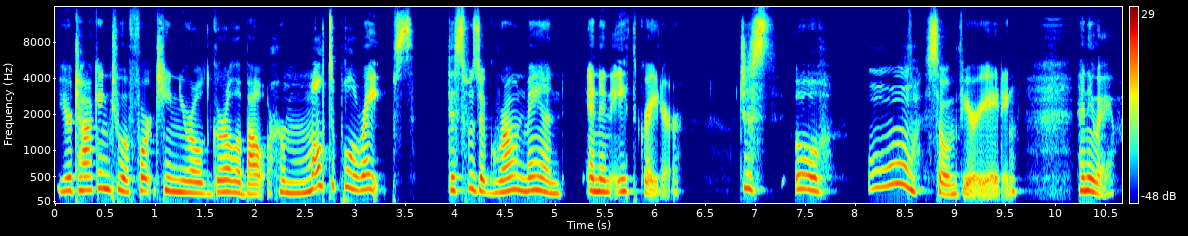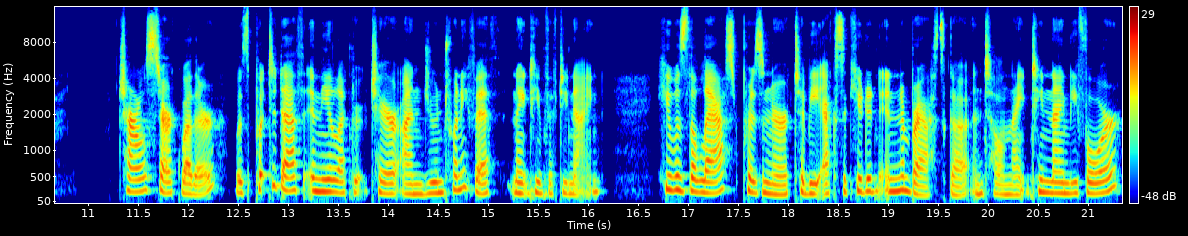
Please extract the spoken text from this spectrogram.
you're talking to a 14 year old girl about her multiple rapes. This was a grown man and an eighth grader. Just, oh, oh, so infuriating. Anyway, Charles Starkweather was put to death in the electric chair on June 25th, 1959. He was the last prisoner to be executed in Nebraska until 1994,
